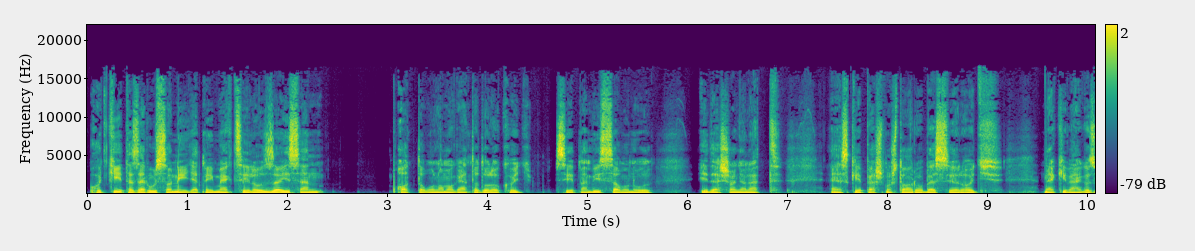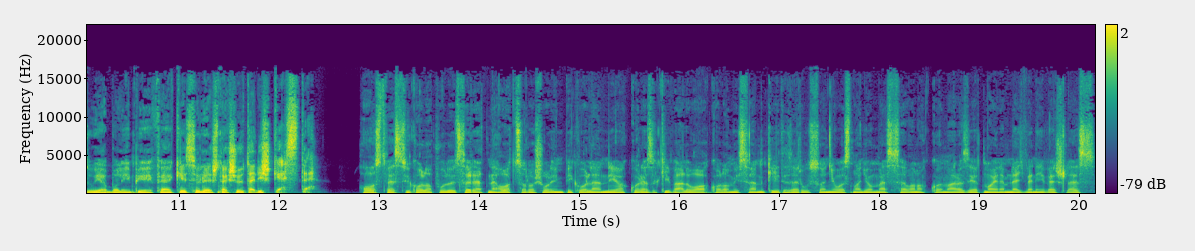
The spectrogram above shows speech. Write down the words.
hogy 2024-et még megcélozza, hiszen adta volna magát a dolog, hogy szépen visszavonul, édesanyja lett, ehhez képest most arról beszél, hogy nekivág az újabb olimpiai felkészülésnek, sőt el is kezdte. Ha azt vesszük alapul, hogy szeretne hatszoros olimpikon lenni, akkor ez a kiváló alkalom, hiszen 2028 nagyon messze van, akkor már azért majdnem 40 éves lesz,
